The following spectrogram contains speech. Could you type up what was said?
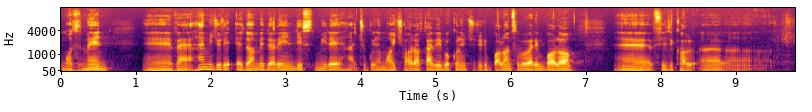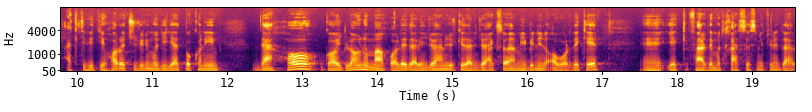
مزمن و همینجوری ادامه داره این لیست میره. چگونه ماهیچه ها را قوی بکنیم چجوری بالانس ببریم بالا physical activity ها رو چجوری مدیریت بکنیم. ده ها guideline و مقاله در اینجا همینجور که در اینجا عکس هم می‌بینید آورده که یک فرد متخصص می‌تونه در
